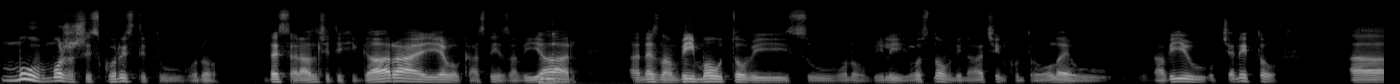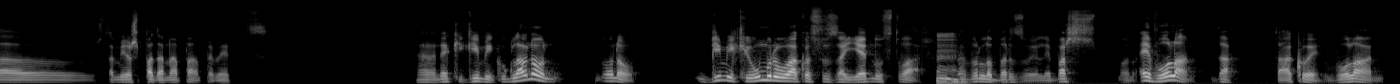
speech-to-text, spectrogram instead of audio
Move možeš iskoristiti u, ono, deset različitih igara i evo kasnije za VR. A, Ne znam, V-motovi su, ono, bili osnovni način kontrole u, u na Wii-u općenito. A, šta mi još pada na pamet? A, neki gimik. Uglavnom, ono, gimiki umru ako su za jednu stvar. Mm. Vrlo brzo, jer je baš, ono, e, volan, da, tako je, volan,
